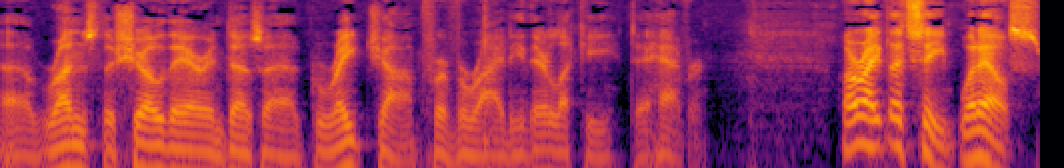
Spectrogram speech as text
uh, runs the show there and does a great job for Variety. They're lucky to have her. All right, let's see. What else?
